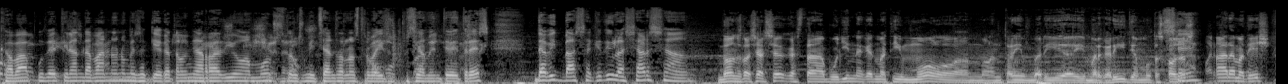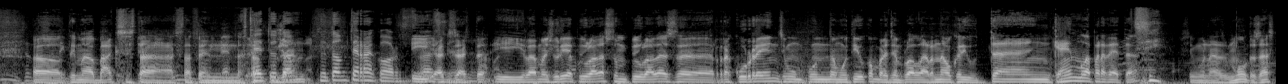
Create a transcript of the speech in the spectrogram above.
que va poder tirar endavant no només aquí a Catalunya Ràdio, a molts dels mitjans del nostre país, especialment TV3. David Bassa, què diu la xarxa? Doncs la xarxa que està bullint aquest matí molt amb l'Antoni Maria i Margarit i amb moltes coses. Sí. Ara mateix el tema Bax està, està fent... Està Que tothom, pujant. Tothom té records. I, exacte, i la majoria de piulades són piulades eh, recurrents amb un punt de motiu, com per exemple l'Arnau que diu tanquem la paradeta. Sí. Sí, unes moltes, saps?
